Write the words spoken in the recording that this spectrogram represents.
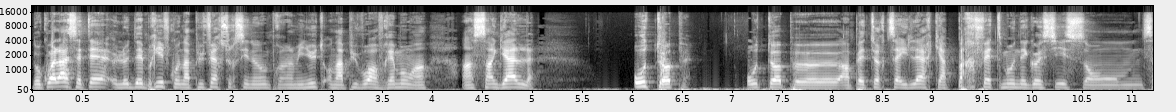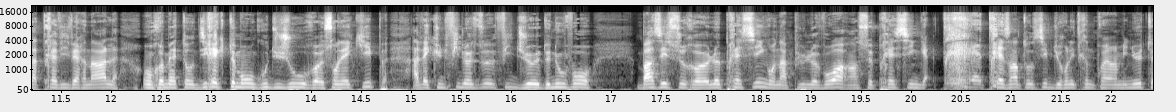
Donc voilà, c'était le débrief qu'on a pu faire sur ces 90 premières minutes. On a pu voir vraiment un, un Singal au top au top, euh, un Peter Zeidler qui a parfaitement négocié sa trêve hivernale en remettant directement au goût du jour euh, son équipe avec une philosophie de jeu de nouveau basée sur euh, le pressing. On a pu le voir, hein, ce pressing très très intensif durant les 30 premières minutes.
